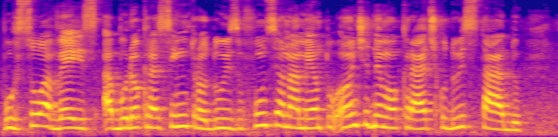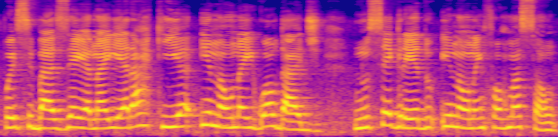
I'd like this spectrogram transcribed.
Por sua vez, a burocracia introduz o funcionamento antidemocrático do Estado, pois se baseia na hierarquia e não na igualdade, no segredo e não na informação,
